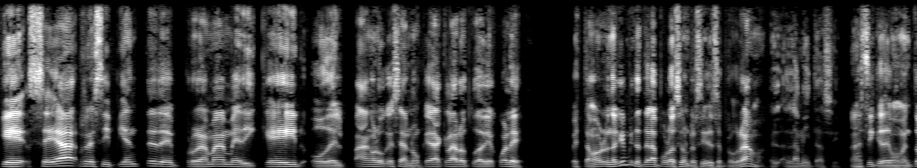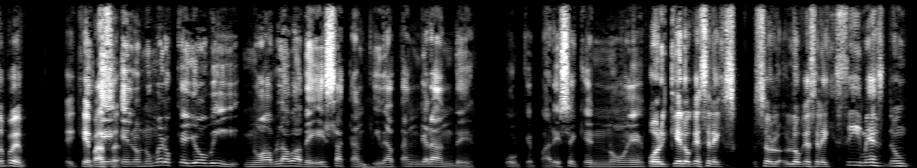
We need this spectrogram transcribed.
Que sea recipiente del programa de Medicaid o del PAN o lo que sea, no queda claro todavía cuál es, pues estamos hablando de que mitad de la población recibe ese programa. La, la mitad, sí. Así que de momento, pues, eh, ¿qué Eh, pasa? eh, en los números que yo vi, no hablaba de esa cantidad tan grande, porque parece que no es Porque lo que, se le, lo que se le exime es de un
